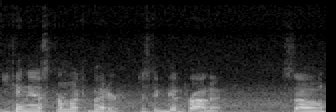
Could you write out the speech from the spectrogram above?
you can't ask for much better. Just a good product. So,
